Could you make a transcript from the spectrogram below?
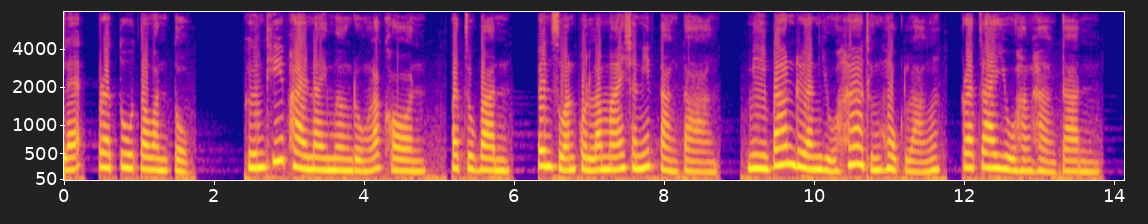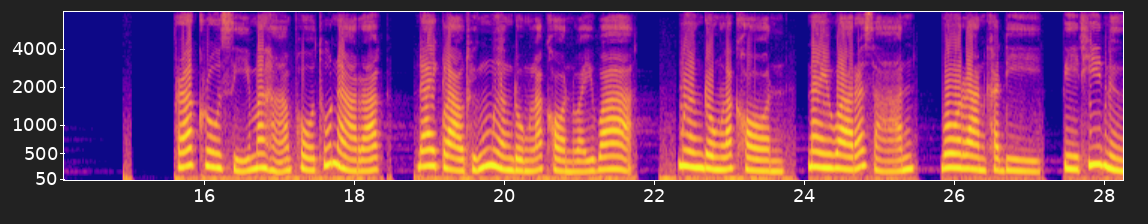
และ ประตูตะวันตก พื้นที่ภายในเมืองดงละคร ปัจจุบันเป็นสวนผลไม้ชนิดต่างๆ มีบ้านเรือนอยู่5-6หลัง กระจายอยู่ห่างๆกัน พระครูศรีมหาโพธุนารักษ์ได้กล่าวถึงเมืองดงละครไว้ว่า เมืองดงละคร ในวารสาร โบราณคดี ปีที่หนึ่ง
